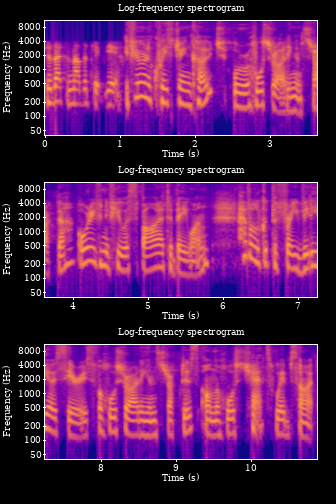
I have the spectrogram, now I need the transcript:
So that's another tip, yeah. If you're an equestrian coach or a horse riding instructor, or even if you aspire to be one, have a look at the free video series for horse riding instructors on the Horse Chats website.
